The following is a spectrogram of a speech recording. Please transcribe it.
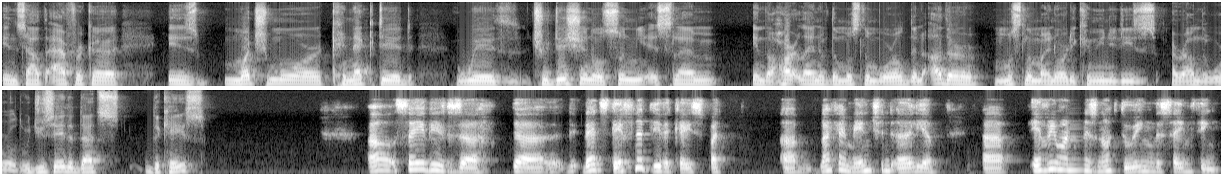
in South Africa is much more connected with traditional Sunni Islam in the heartland of the Muslim world than other Muslim minority communities around the world. Would you say that that's the case? I'll say this uh, uh, that's definitely the case, but um, like I mentioned earlier, uh, everyone is not doing the same thing.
